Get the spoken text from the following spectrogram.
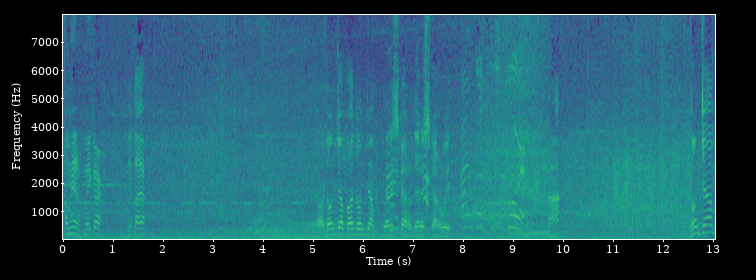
Come here, my car. Dito tayo. Oh, don't jump ha, don't jump. There is car, there is car. Wait. Ha? Don't jump.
